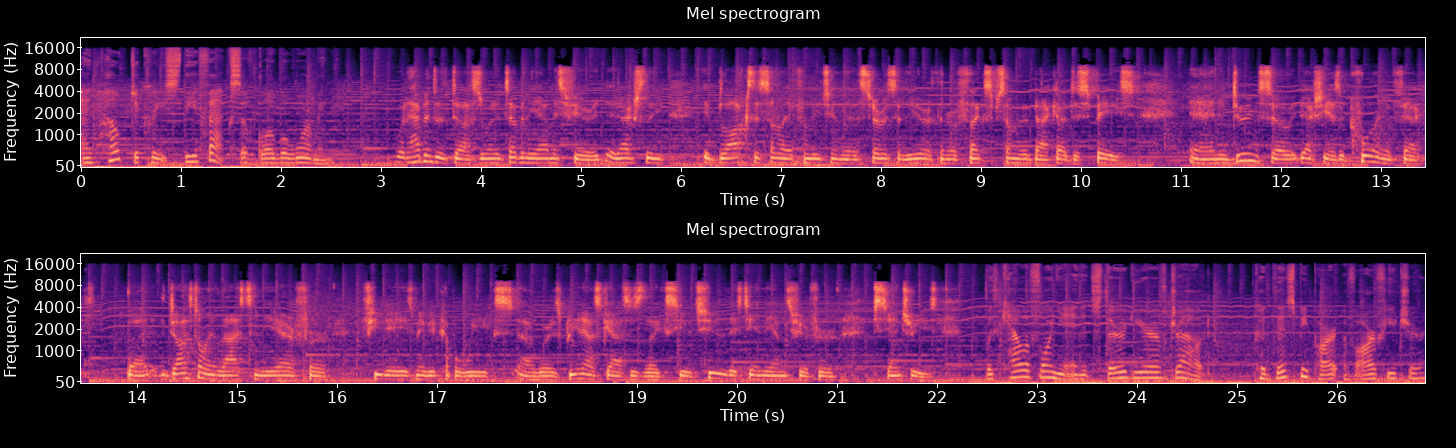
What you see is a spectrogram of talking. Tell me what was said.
and help decrease the effects of global warming. What happens with dust is when it's up in the atmosphere, it, it, actually it blocks the sunlight from reaching the surface of the Earth and reflects some of it back out to space. And in doing so, it actually has a cooling effect. But the dust only lasts in the air for a few days, maybe a couple weeks, uh, whereas greenhouse gases like CO2 they stay in the atmosphere for centuries. With California in its third year of drought, could this be part of our future?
